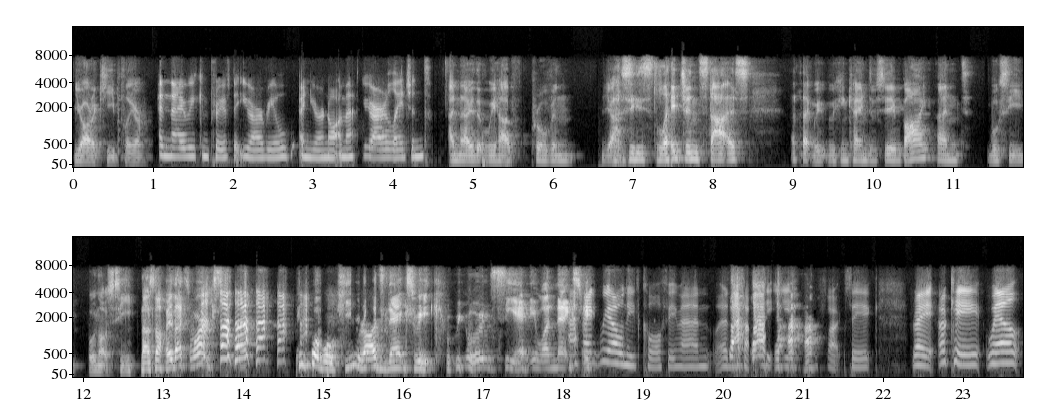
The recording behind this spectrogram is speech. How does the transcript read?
You are a key player. And now we can prove that you are real and you're not a myth. You are a legend. And now that we have proven Yazzy's legend status, I think we, we can kind of say bye and we'll see. We'll not see. That's not how this works. People will hear us next week. We won't see anyone I next week. think we all need coffee, man, and to eat, for fuck's sake. Right, okay. Well,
